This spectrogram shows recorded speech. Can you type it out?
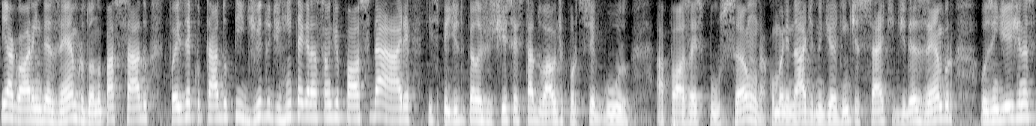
e agora, em dezembro do ano passado, foi executado o pedido de reintegração de posse da área expedido pela Justiça Estadual de Porto Seguro. Após a expulsão da comunidade no dia 27 de dezembro, os indígenas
